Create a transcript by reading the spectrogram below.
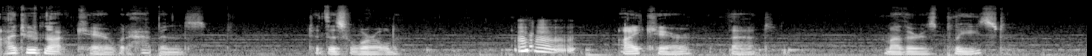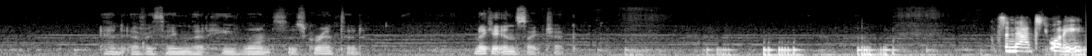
I do not care what happens to this world. Mm-hmm. I care that Mother is pleased and everything that he wants is granted. Make an insight check. It's a nat 20.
